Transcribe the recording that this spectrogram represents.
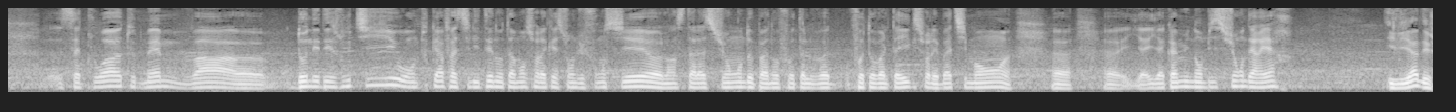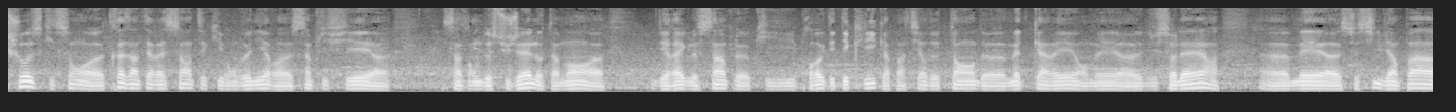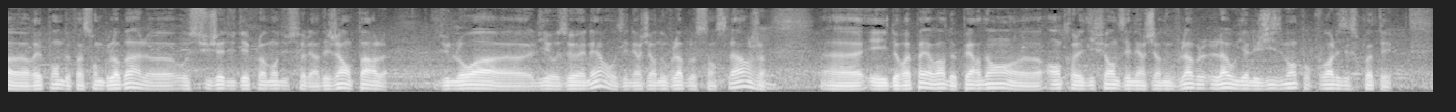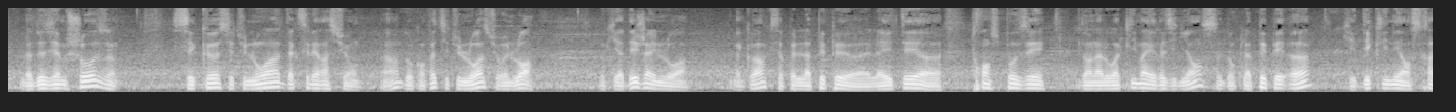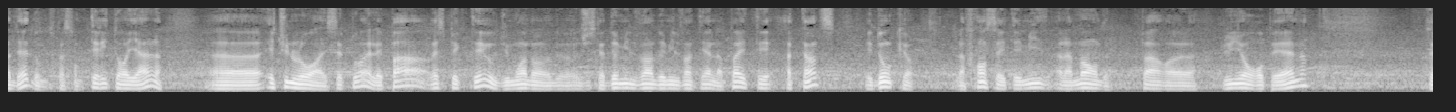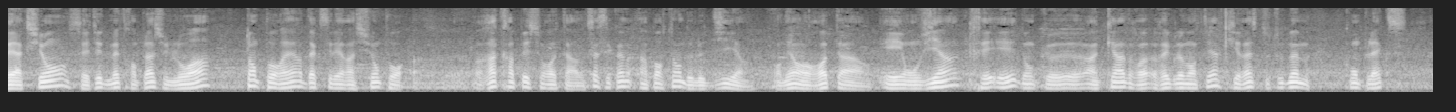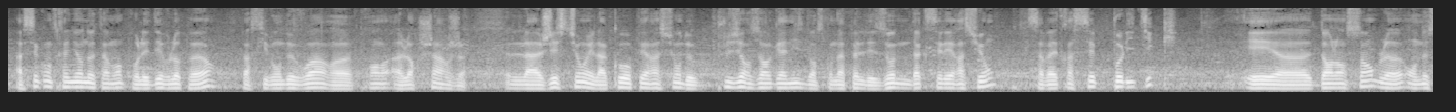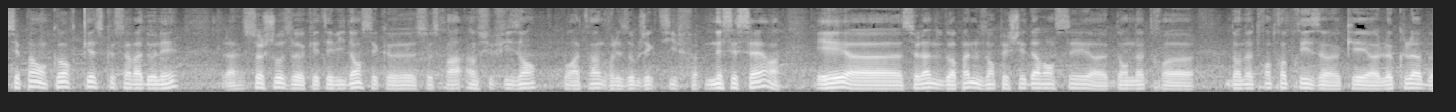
cette loi tout de même va euh, donner des outils ou en tout cas faciliter notamment sur la question du foncier, l'installation de panneaux photovoltaïques sur les bâtiments. Il y, a quand même une ambition derrière il y a des choses qui sont euh, très intéressantes et qui vont venir euh, simplifier euh, un certain nombre de sujets, notamment des règles simples qui provoquent des déclics à partir de tant de mètres carrés on met du solaire. mais ceci ne vient pas répondre de façon globale au sujet du déploiement du solaire. Déjà, on parle d'une loi liée aux ENR, aux énergies renouvelables au sens large. Et il ne devrait pas y avoir de perdants entre les différentes énergies renouvelables là où il y a les gisements pour pouvoir les exploiter. La deuxième chose, c'est que c'est une loi d'accélération. Hein. Donc en fait, c'est une loi sur une loi. Donc il y a déjà une loi, d'accord, qui s'appelle la PPE. Elle a été euh, transposée dans la loi climat et résilience. Donc la PPE, qui est déclinée en SRADET, donc de façon territoriale, euh, est une loi. Et cette loi, elle n'est pas respectée, ou du moins jusqu'à 2020-2021, elle n'a pas été atteinte. Et donc, la France a été mise à l'amende par euh, l'Union européenne réaction, ça a été de mettre en place une loi temporaire d'accélération pour rattraper ce retard. Donc ça, c'est quand même important de le dire. On est en retard. Et on vient créer donc euh, un cadre réglementaire qui reste tout de même complexe, assez contraignant notamment pour les développeurs, parce qu'ils vont devoir euh, prendre à leur charge la gestion et la coopération de plusieurs organismes dans ce qu'on appelle les zones d'accélération. Ça va être assez politique et euh, dans l'ensemble, on ne sait pas encore qu'est-ce que ça va donner. La seule chose qui est évidente, c'est que ce sera insuffisant pour atteindre les objectifs nécessaires et euh, cela ne doit pas nous empêcher d'avancer euh, dans notre dans notre entreprise qui est le club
